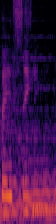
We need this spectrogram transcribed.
facing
